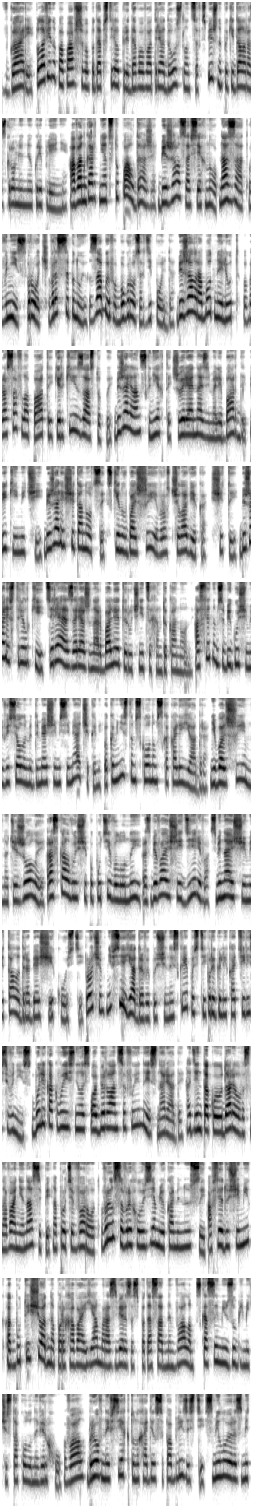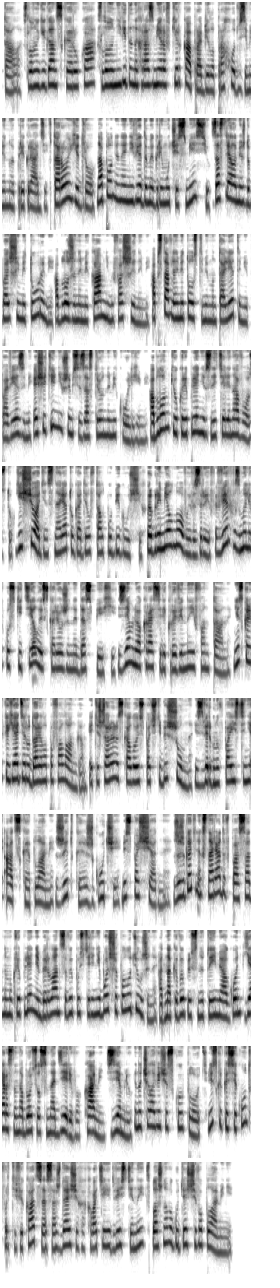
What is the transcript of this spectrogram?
в гаре. Половина попавшего под обстрел передового отряда осланцев спешно покидала разгромленные укрепления. Авангард не отступал даже, бежал со всех ног, назад, вниз, прочь, в рассыпную, забыв об угрозах Дипольда. Бежал работный люд, побросав лопаты, кирки и заступы. Бежали ланскнехты, швыряя на землю алебарды, пики и мечи. Бежали щита крестоносцы, скинув большие в рост человека щиты. Бежали стрелки, теряя заряженные арбалеты и ручницы хандаканон. А следом за бегущими веселыми дымящимися мячиками по каменистым склонам скакали ядра. Небольшие, но тяжелые, раскалывающие по пути валуны, разбивающие дерево, сминающие металл дробящие кости. Впрочем, не все ядра, выпущенные из крепости, прыгали и катились вниз. Были, как выяснилось, у оберландцев и иные снаряды. Один такой ударил в основание насыпи напротив ворот, врылся в рыхлую землю каменную сыпь, а в следующий миг, как будто еще одна пороховая яма разверзлась под осадным валом с косыми зубьями чистокола наверху. Вал, бревны всех, кто находился поблизости, смело и разметало, словно гигантская рука, словно невиданных размеров кирка пробила проход в земляной преграде. Второе ядро, наполненное неведомой гремучей смесью, застряло между большими турами, обложенными камнем и фашинами, обставленными толстыми манталетами, повезами и ощетинившимся заостренными кольями. Обломки укреплений взлетели на воздух. Еще один снаряд угодил в толпу бегущих. Прогремел новый взрыв. Вверх взмыли куски тела и скореженные доспехи. Землю окрасили кровяные фонтаны. Несколько ядер ударило по фалангам. Эти шары раскололись почти бесшумно, извергнув поистине адское пламя. Жидкое, жгучее, беспощадное. Зажигательных снарядов по осадным укреплениям берландцы выпустили не больше полудюжины. Однако выплеснутый ими огонь яростно набросился на дерево, камень, землю и на человеческую плоть. Несколько секунд фортификации осаждающих охватили две стены сплошного гудящего пламени,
